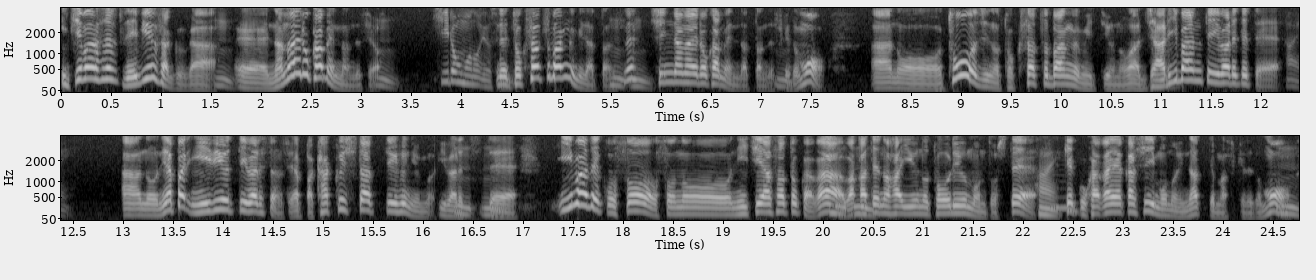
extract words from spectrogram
一番最初デビュー作が、うん。えー七色仮面なんですよ。うんヒーローものでに。特撮番組だったんですね、うんうん。新七色仮面だったんですけども、あの当時の特撮番組っていうのは砂利版って言われててはい。あのやっぱり二流って言われてたんですよ。やっぱ格下っていうふうにも言われてて、うんう今でこそその日朝とかがうんうん。若手の俳優の登竜門として、はい。結構輝かしいものになってますけれども、うん。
